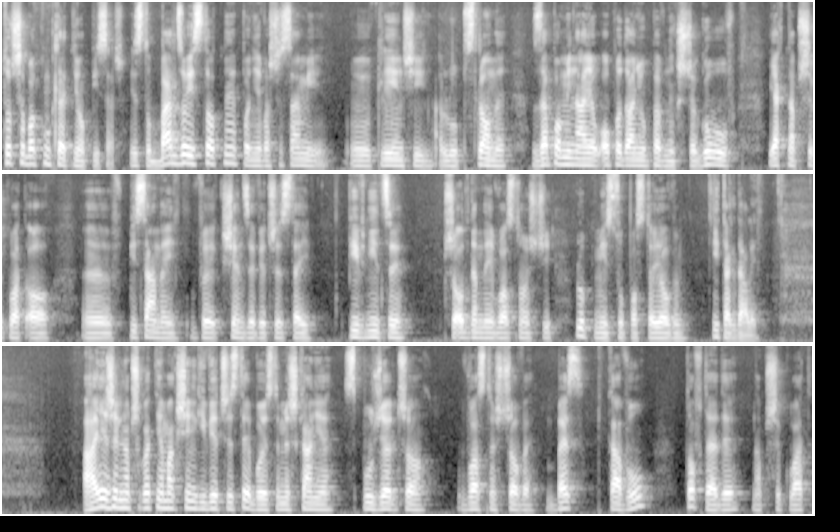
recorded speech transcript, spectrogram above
to trzeba konkretnie opisać. Jest to bardzo istotne, ponieważ czasami y, klienci lub strony zapominają o podaniu pewnych szczegółów, jak na przykład o wpisanej w księdze wieczystej piwnicy przy odrębnej własności lub miejscu postojowym itd. A jeżeli na przykład nie ma księgi wieczystej, bo jest to mieszkanie spółdzielczo-własnościowe bez KW, to wtedy na przykład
